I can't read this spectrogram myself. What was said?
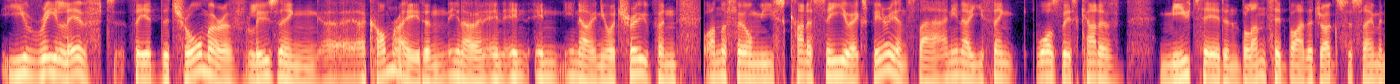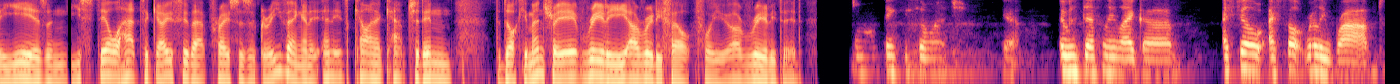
you relived the the trauma of losing a comrade and you know in, in in you know in your troop and on the film you kind of see you experience that and you know you think was this kind of muted and blunted by the drugs for so many years, and you still had to go through that process of grieving, and it, and it's kind of captured in the documentary. It really, I really felt for you. I really did. Oh, thank you so much. Yeah, it was definitely like uh, I feel I felt really robbed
